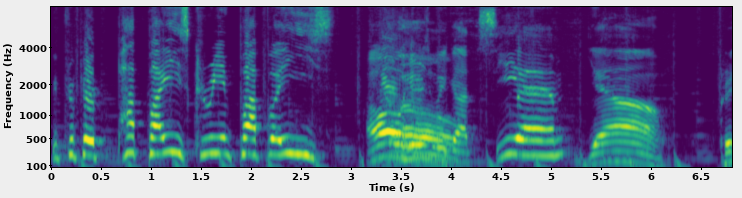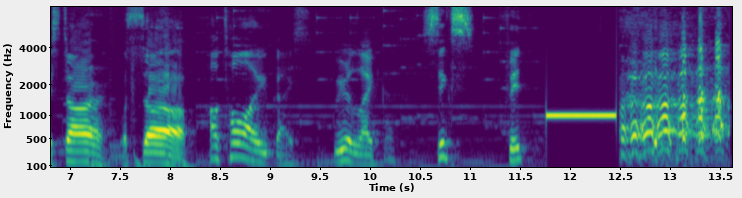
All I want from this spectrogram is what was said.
We prepare papayas, Korean papayas. Oh, here's we got CM. Yeah, Crystal, what's up? How tall are you guys? We're like six feet. I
